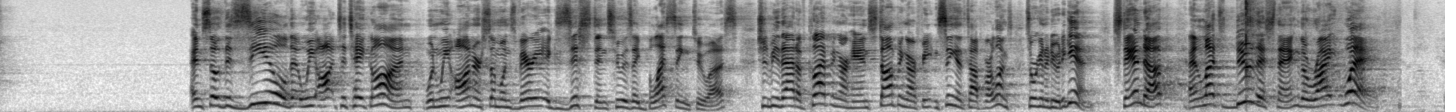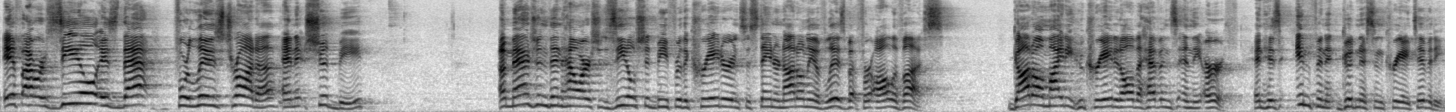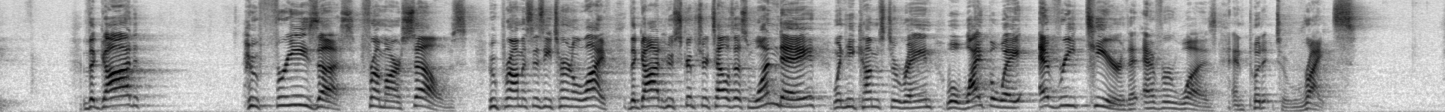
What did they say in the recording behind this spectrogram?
And so, the zeal that we ought to take on when we honor someone's very existence who is a blessing to us should be that of clapping our hands, stomping our feet, and singing at the top of our lungs. So, we're going to do it again. Stand up and let's do this thing the right way. If our zeal is that for Liz Trotta, and it should be, imagine then how our zeal should be for the creator and sustainer not only of Liz, but for all of us God Almighty, who created all the heavens and the earth, and his infinite goodness and creativity. The God who frees us from ourselves, who promises eternal life. The God who Scripture tells us one day, when He comes to reign, will wipe away every tear that ever was and put it to rights.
